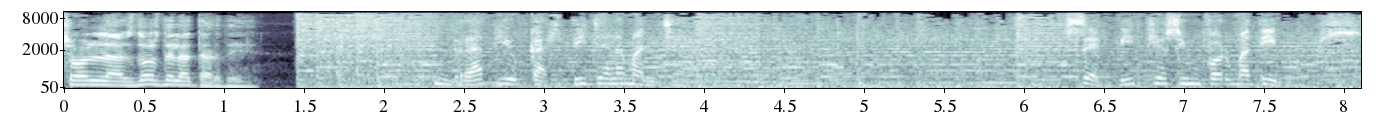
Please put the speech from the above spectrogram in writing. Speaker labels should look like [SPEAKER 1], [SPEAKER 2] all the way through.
[SPEAKER 1] Son las 2 de la tarde.
[SPEAKER 2] Radio Castilla-La Mancha. Servicios informativos.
